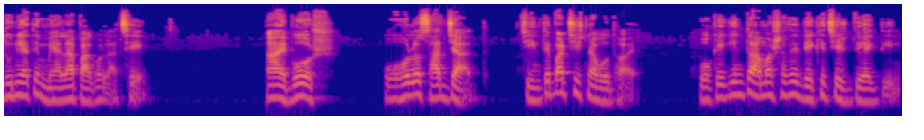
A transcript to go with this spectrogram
দুনিয়াতে মেলা পাগল আছে। আয়, বোস। ও হলো সাজ্জাদ। চিনতে পারছিস না বোধ হয় ওকে কিন্তু আমার সাথে দেখেছিস দু একদিন।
